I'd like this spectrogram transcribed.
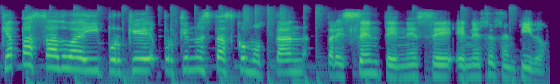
¿Qué ha pasado ahí? ¿Por qué, no estás como tan presente en ese, en ese sentido?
